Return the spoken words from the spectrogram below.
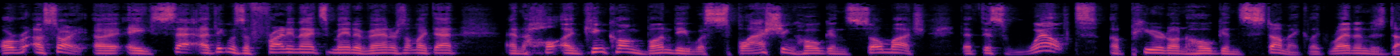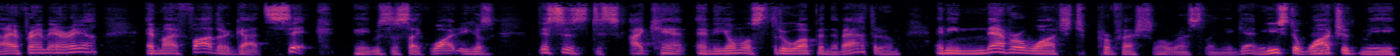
or uh, sorry, uh, a set. I think it was a Friday night's main event or something like that. And and King Kong Bundy was splashing Hogan so much that this welt appeared on Hogan's stomach, like right in his diaphragm area. And my father got sick. He was just like, "What?" He goes, "This is dis- I can't." And he almost threw up in the bathroom. And he never watched professional wrestling again. He used to watch with me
